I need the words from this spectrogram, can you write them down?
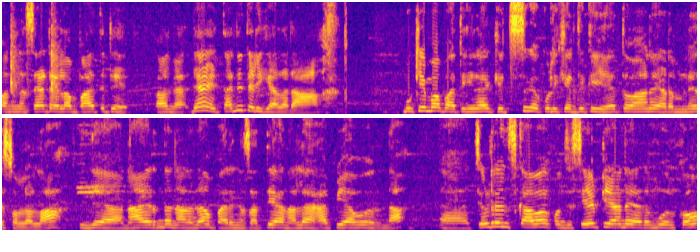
பண்ண சேட்டையெல்லாம் பார்த்துட்டு வாங்க. டேய் தண்ணி தெளிக்காதடா. முக்கியமாக பார்த்தீங்கன்னா கிட்ஸுங்க குளிக்கிறதுக்கு ஏற்றவான இடம்னே சொல்லலாம். இங்கே நான் இருந்தனால தான் பாருங்கள் சத்யா நல்லா ஹாப்பியாகவும் இருந்தான் சில்ட்ரன்ஸ்க்காக கொஞ்சம் சேஃப்டியான இடமும் இருக்கும்.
